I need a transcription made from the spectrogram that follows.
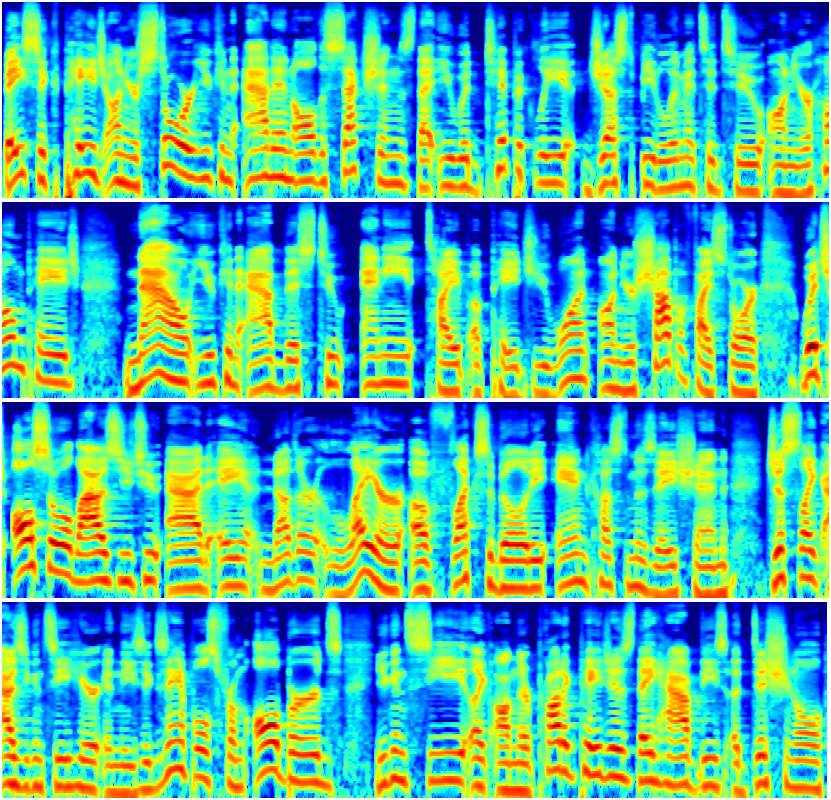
basic page on your store, you can add in all the sections that you would typically just be limited to on your home page. Now you can add this to any type of page you want on your Shopify store, which also allows you to add a, another layer of flexibility and customization. Just like as you can see here in these examples from Allbirds, you can see like on their product pages, they have these additional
